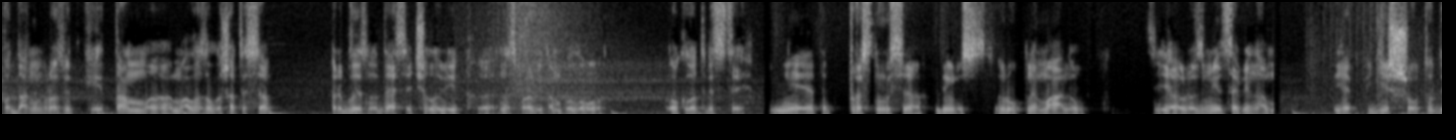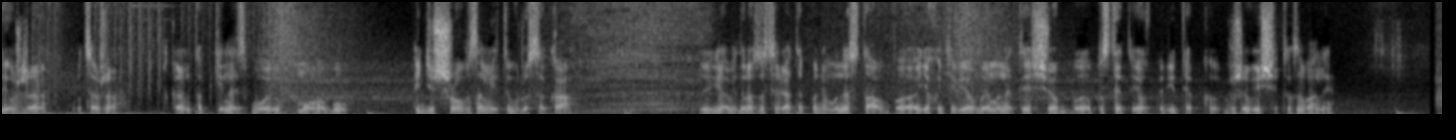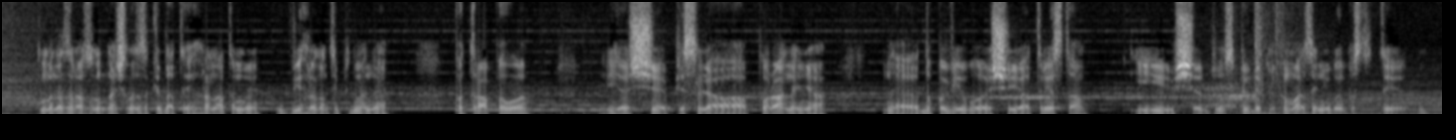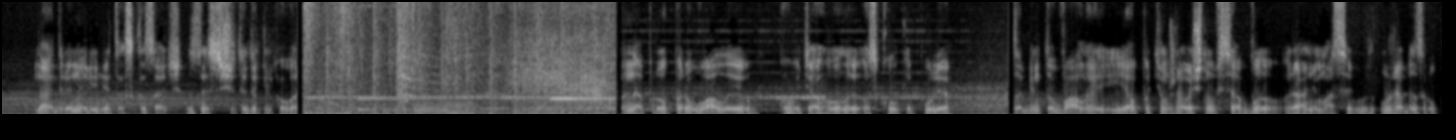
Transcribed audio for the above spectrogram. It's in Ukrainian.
По даним розвідки, там е, мало залишатися приблизно 10 чоловік. Е, Насправді там було около 30. Ні, я так проснувся, дивлюсь, рук нема. Ну я розумію, це війна. Я підійшов туди вже, оце вже, скажімо так, кінець бою мого був. Підійшов, замітив русака. Я відразу стріляти по ньому не став. Я хотів його виманити, щоб пустити його вперед, як вже вище, так званий. Мене зразу почали закидати гранатами. Дві гранати під мене потрапило. Я ще після поранення е, доповів, що я 300, і ще успів декілька магазинів випустити на адреналіні, так сказати, знищити декілька ворогів. Мене прооперували, витягували осколки, пулі, забінтували, і я потім вже очнувся в реанімації, уже без рук.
